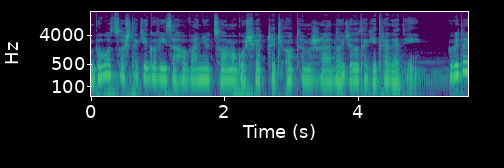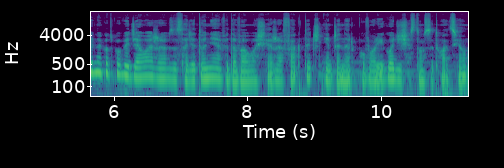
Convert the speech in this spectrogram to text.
było coś takiego w jej zachowaniu, co mogło świadczyć o tym, że dojdzie do takiej tragedii. Kobieta jednak odpowiedziała, że w zasadzie to nie. Wydawało się, że faktycznie Jenner powoli godzi się z tą sytuacją.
